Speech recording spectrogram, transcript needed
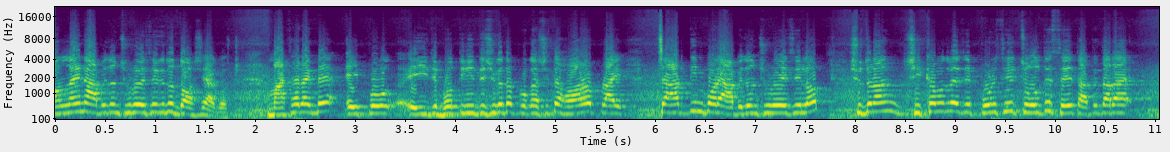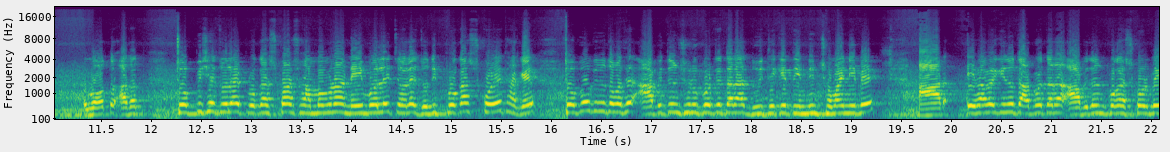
অনলাইনে আবেদন শুরু হয়েছিল কিন্তু দশই আগস্ট। মাথায় রাখবে, এই এই যে ভর্তি নির্দেশিকতা প্রকাশিত হওয়ার প্রায় চার দিন পরে আবেদন শুরু হয়েছিল। সুতরাং শিক্ষামন্ত্রী যে পরিস্থিতি চলতেছে, তাতে তারা গত অর্থাৎ চব্বিশে জুলাই প্রকাশ করার সম্ভাবনা নেই বলেই চলে। যদি প্রকাশ করে থাকে, তবুও কিন্তু তোমাদের আবেদন শুরু করতে তারা দুই থেকে তিন দিন সময় নেবে। আর এভাবে কিন্তু তারপরে তারা আবেদন প্রকাশ করবে,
